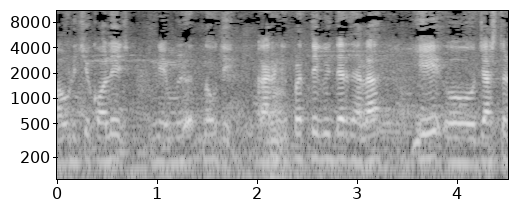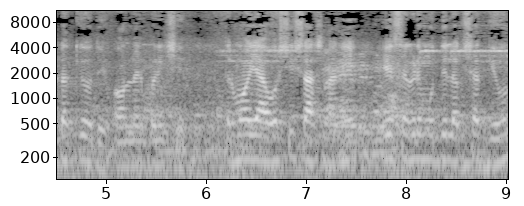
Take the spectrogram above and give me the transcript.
आवडीचे कॉलेज मिळत नव्हते. कारण की प्रत्येक विद्यार्थ्याला हे जास्त टक्के होते ऑनलाईन परीक्षेत. तर मग यावर्षी शासनाने हे सगळे मुद्दे लक्षात घेऊन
